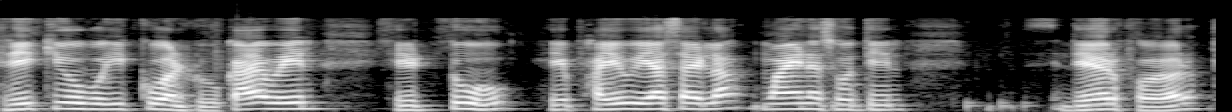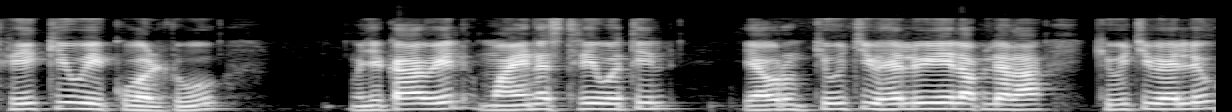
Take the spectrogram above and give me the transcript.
थ्री क्यू इक्वल टू काय होईल? हे टू हे फाईव्ह या साईडला मायनस होतील. Therefore three Q equal to म्हणजे काय होईल? मायनस थ्री होतील. यावरून क्यूची व्हॅल्यू येईल आपल्याला. क्यूची value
